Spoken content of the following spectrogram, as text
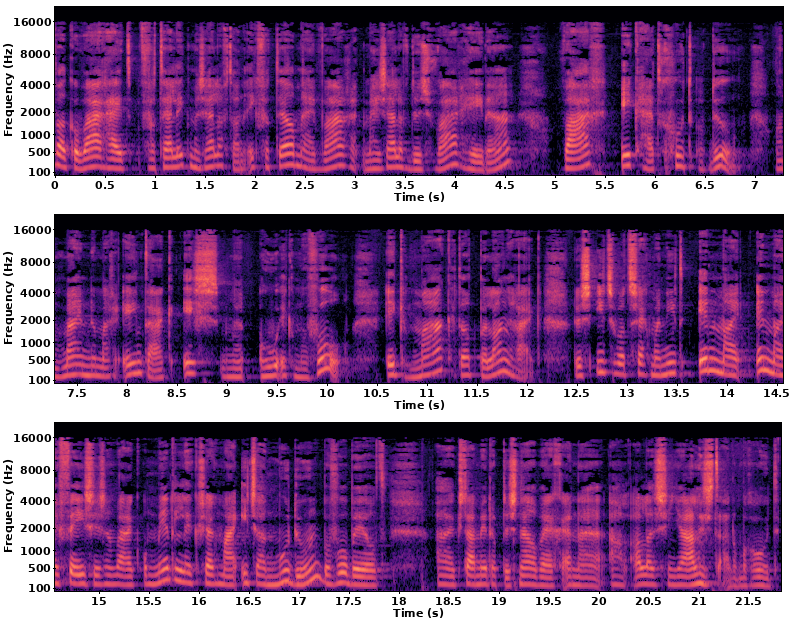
welke waarheid vertel ik mezelf dan? Ik vertel mij waar, mijzelf dus waarheden waar ik het goed op doe. Want mijn nummer één taak is hoe ik me voel. Ik maak dat belangrijk. Dus iets wat zeg maar niet in my, in my face is en waar ik onmiddellijk zeg maar iets aan moet doen. Bijvoorbeeld, uh, ik sta midden op de snelweg en uh, alle signalen staan op rood.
